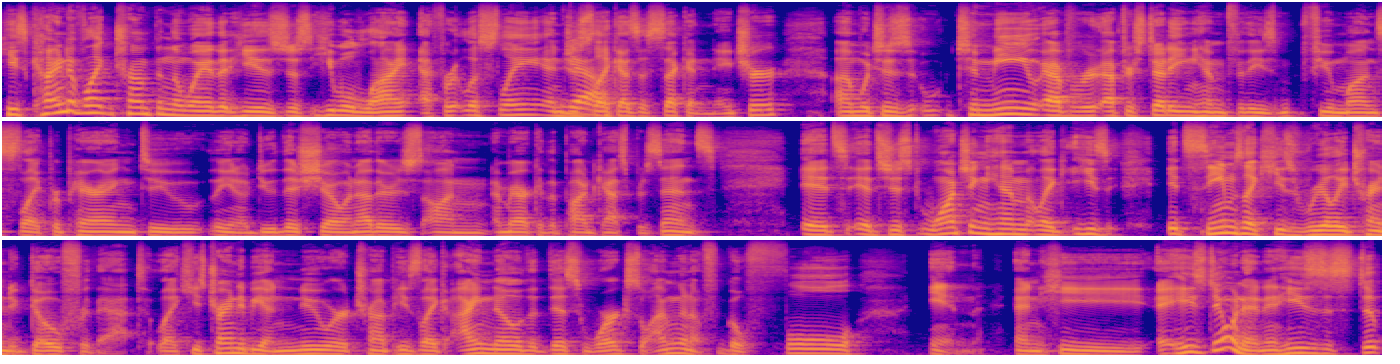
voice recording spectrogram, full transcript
He's kind of like Trump in the way that he is just he will lie effortlessly and just Yeah. like as a second nature, um, which is to me after after studying him for these few months, like preparing to you know do this show and others on America the Podcast Presents. It's it's just watching him like he's it seems like he's really trying to go for that. Like he's trying to be a newer Trump. He's like I know that this works, so I'm gonna f- go full in and he he's doing it and he's still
